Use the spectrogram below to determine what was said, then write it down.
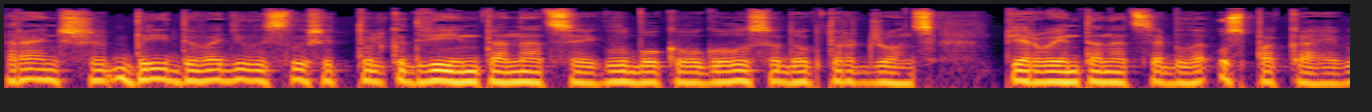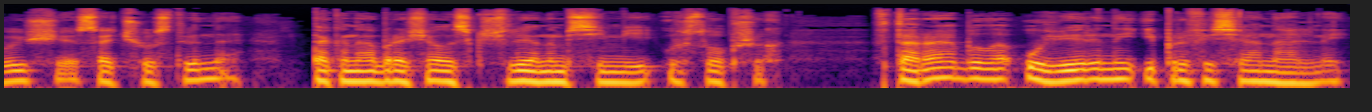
Раньше Бри доводилось слышать только две интонации глубокого голоса доктора Джонс. Первая интонация была успокаивающая, сочувственная, так она обращалась к членам семьи усопших. Вторая была уверенной и профессиональной.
